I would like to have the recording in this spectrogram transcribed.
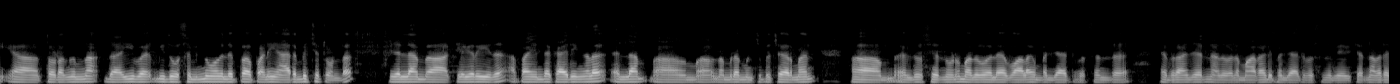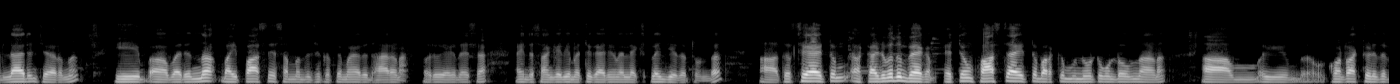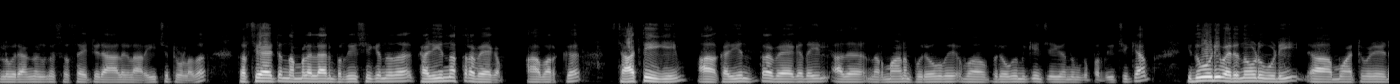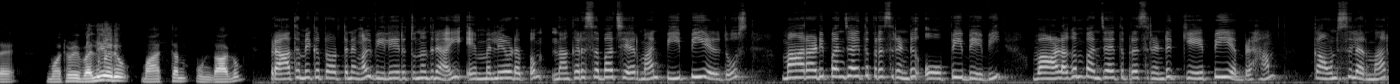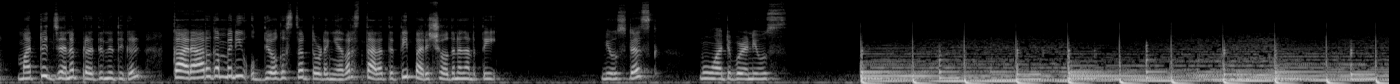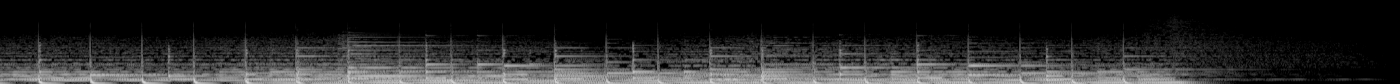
തുടങ്ങുന്ന ഈ ഈ ദിവസം ഇന്ന് മുതൽ ഇപ്പോൾ പണി ആരംഭിച്ചിട്ടുണ്ട്. ഇതെല്ലാം ക്ലിയർ ചെയ്ത് അപ്പോൾ അതിന്റെ കാര്യങ്ങൾ എല്ലാം നമ്മുടെ മുനിസിപ്പൽ ചെയർമാൻ എൽദോസേറിനോടും അതുപോലെ വാളകം പഞ്ചായത്ത് പ്രസിഡന്റ് എബ്രാഹിം ചേട്ടൻ അതുപോലെ മാറാടി പഞ്ചായത്ത് പ്രസിഡന്റ് ബേബിച്ചേട്ടൻ അവരെല്ലാവരും ചേർന്ന് ഈ വരുന്ന ബൈപ്പാസിനെ സംബന്ധിച്ച് കൃത്യമായ ഒരു ധാരണ ഒരു ഏകദേശം അതിന്റെ സാങ്കേതിക മറ്റു കാര്യങ്ങളെല്ലാം എക്സ്പ്ലെയിൻ ചെയ്തിട്ടുണ്ട്. തീർച്ചയായിട്ടും കഴിവതും വേഗം ഏറ്റവും ഫാസ്റ്റായിട്ട് വർക്ക് മുന്നോട്ട് കൊണ്ടുപോകുന്നതാണ് ഈ കോൺട്രാക്ട് എടുത്തിട്ടുള്ള ഊരാങ്കൽ സൊസൈറ്റിയുടെ ആളുകൾ അറിയിച്ചിട്ടുള്ളത്. തീർച്ചയായിട്ടും നമ്മളെല്ലാവരും പ്രതീക്ഷിക്കുന്നത് കഴിയുന്നത്ര വേഗം ആ വർക്ക് സ്റ്റാർട്ട് ചെയ്യുകയും ആ കഴിയുന്നത്ര വേഗതയിൽ അത് നിർമ്മാണം പുരോഗമി പുരോഗമിക്കുകയും ചെയ്യുമെന്ന് നമുക്ക് പ്രതീക്ഷിക്കാം. ഇതുകൂടി വരുന്നതോടുകൂടി മൂവാറ്റുപുഴയുടെ മൂവാറ്റുപുഴ വലിയൊരു മാറ്റം ഉണ്ടാകും. പ്രാഥമിക പ്രവർത്തനങ്ങൾ വിലയിരുത്തുന്നതിനായി എം എൽ എയോടൊപ്പം നഗരസഭാ chairman P P Eldose Maradi panchayat president O P Baby Valakam panchayat president K P Abraham കൗൺസിലർമാർ മറ്റ് ജനപ്രതിനിധികൾ കരാർ കമ്പനി ഉദ്യോഗസ്ഥർ തുടങ്ങിയവർ സ്ഥലത്തെത്തി പരിശോധന നടത്തി. News desk Muvattupuzha news.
